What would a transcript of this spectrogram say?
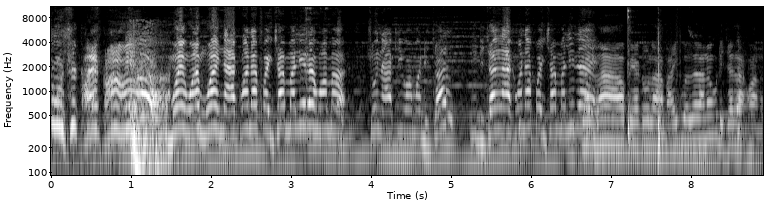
તું શું કાં મોય મોય મોય નાખવાના પૈસા મળી રહે આમાં. શું નાખ્યું આમાં ડીઝલ? એ ડીઝલ નાખવાના પૈસા મળી રહે હા પેટ્રોલ આ બાઈક બદલવાનો ડીઝલ નાખવાનો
